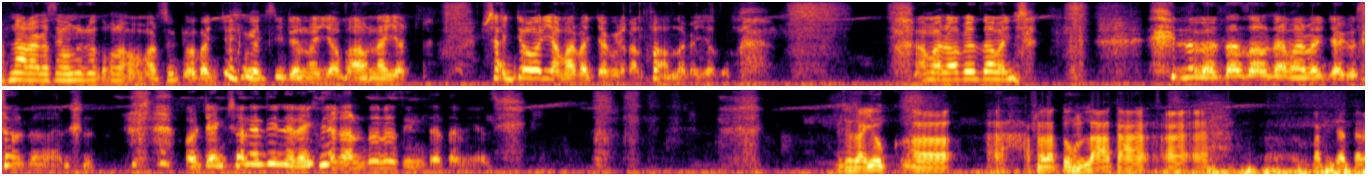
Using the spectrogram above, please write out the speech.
আপনারা কাছে অনুরোধ করলাম আমার ছোট বাচ্চা অ্যাক্সিডেন্ট হইয়া পাও সাহায্য আমার বাচ্চা করে কাল ফাম লাগাইয়া দাও আমার আবেদ বাচ্চা লোকের তা চলতে আমার বাচ্চা করে চলতে পারে ও টেনশনে দিনে রেখে কাল ধরে চিন্তা আমি আছি আচ্ছা যাই হোক আপনারা তো শুনলা তার বাপিটা তার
